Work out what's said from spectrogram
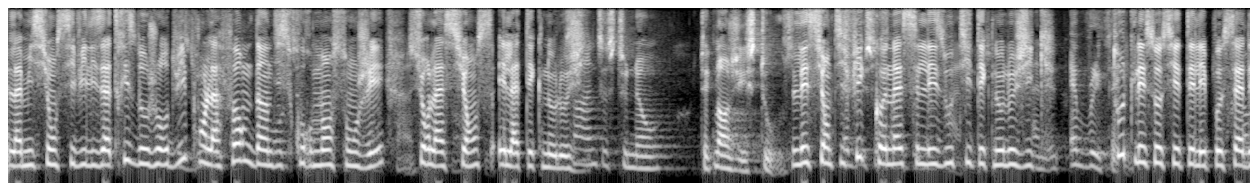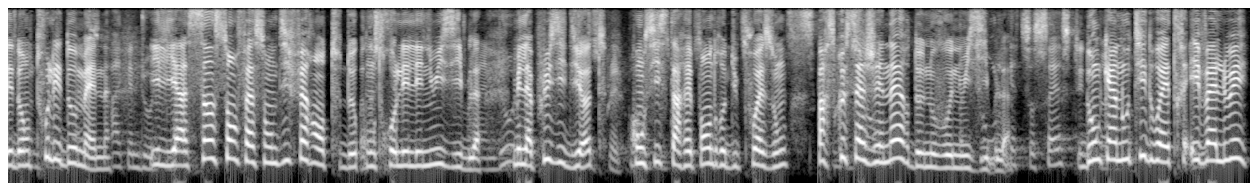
La mission civilisatrice d'aujourd'hui prend la forme d'un discours mensonger sur la science et la technologie. Les scientifiques connaissent les outils technologiques. Toutes les sociétés les possèdent et dans tous les domaines. Il y a 500 façons différentes de contrôler les nuisibles, mais la plus idiote consiste à répandre du poison parce que ça génère de nouveaux nuisibles. Donc un outil doit être évalué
